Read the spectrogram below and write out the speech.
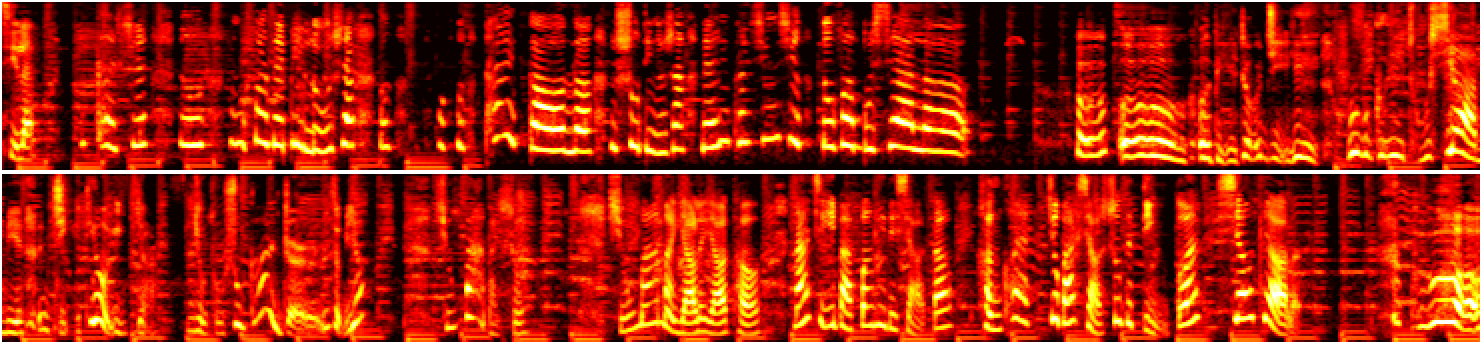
起来。可是，嗯，放在壁炉上，嗯，太高了，树顶上连一颗星星都放不下了。哦 哦，别着急，我们可以从下面截掉一点儿，就从树干这儿，怎么样？熊爸爸说。熊妈妈摇了摇头，拿起一把锋利的小刀，很快就把小树的顶端削掉了。哇，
